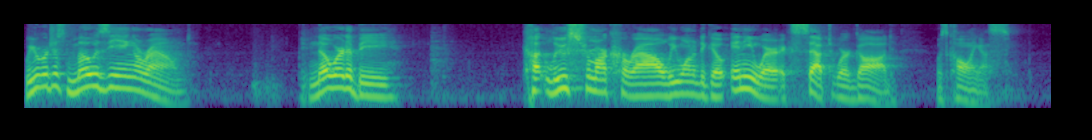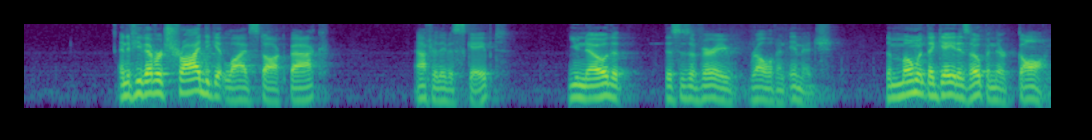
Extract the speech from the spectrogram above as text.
We were just moseying around, nowhere to be, cut loose from our corral. We wanted to go anywhere except where God was calling us. And if you've ever tried to get livestock back after they've escaped, you know that this is a very relevant image. The moment the gate is open, they're gone.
